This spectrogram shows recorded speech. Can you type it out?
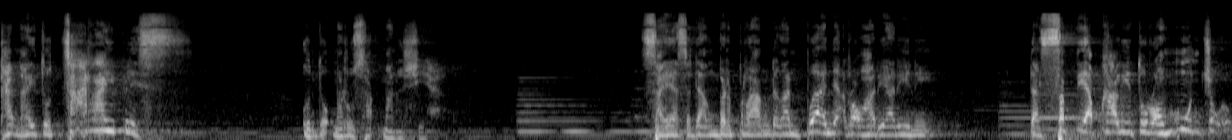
Karena itu cara iblis untuk merusak manusia. Saya sedang berperang dengan banyak roh hari-hari ini. Dan setiap kali itu roh muncul.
